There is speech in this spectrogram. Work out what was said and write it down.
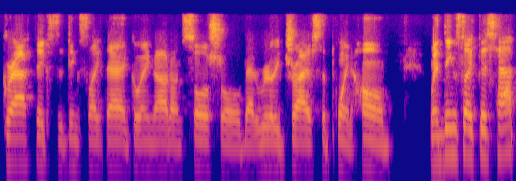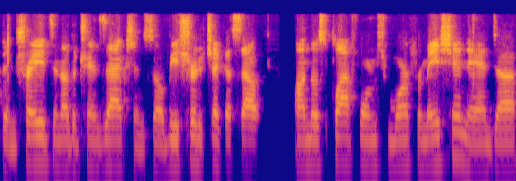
graphics and things like that going out on social that really drives the point home when things like this happen, trades and other transactions. So be sure to check us out on those platforms for more information. And uh,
